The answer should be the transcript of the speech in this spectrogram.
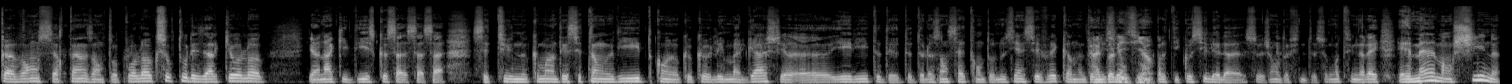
qu'avancent certains anthropologues, surtout les archéologues. Il y en a qui disent que ça, ça, ça, c'est une, comment dire, c'est un rite que, que, les Malgaches euh, héritent de, de, de, leurs ancêtres indonésiens. C'est vrai qu'en Indonésie, on pratique aussi les, ce genre de, de seconde funérailles. Et même en Chine,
